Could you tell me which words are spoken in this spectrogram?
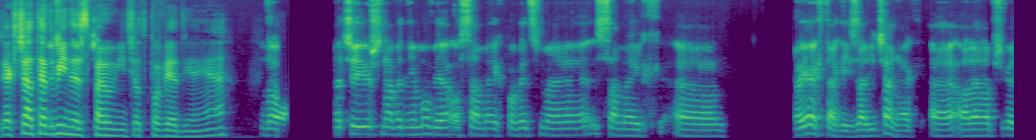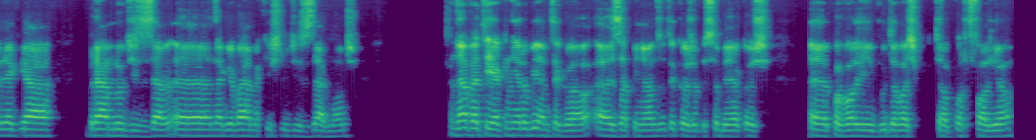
Jak trzeba terminy jeszcze- spełnić odpowiednie, nie? No, znaczy już nawet nie mówię o samych, powiedzmy, samych e, projektach i zaliczeniach, e, ale na przykład jak ja brałem ludzi, z e, nagrywałem jakichś ludzi z zewnątrz, nawet jak nie robiłem tego e, za pieniądze, tylko żeby sobie jakoś e, powoli budować to portfolio,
